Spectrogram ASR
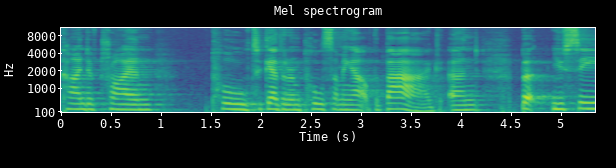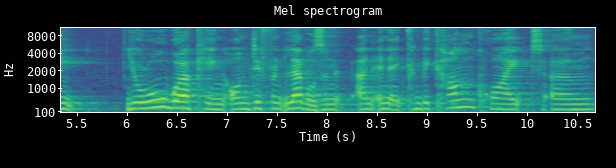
kind of try and pull together and pull something out of the bag, and but you see, you're all working on different levels, and and, and it can become quite. Um,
